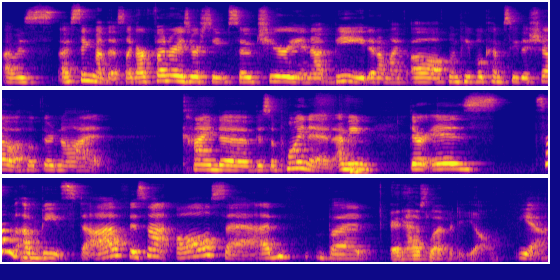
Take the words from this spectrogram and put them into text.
I was I was thinking about this, like our fundraiser seems so cheery and upbeat, and I'm like, oh, when people come see the show, I hope they're not kind of disappointed. I mean, there is some mm. upbeat stuff. It's not all sad, but it has levity, y'all. yeah,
